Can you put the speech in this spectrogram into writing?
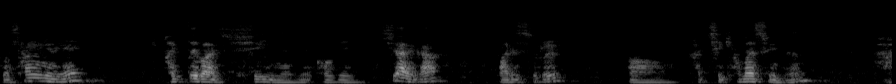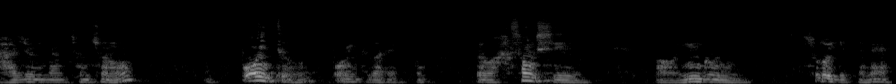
그 상류에 갈대밭이 있는 거기 씨알과 마리수를 어, 같이 겸할 수 있는 아주 그냥 전천후 포인트 포인트가 되고 그리고 하성시 어, 인근 수로이기 때문에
